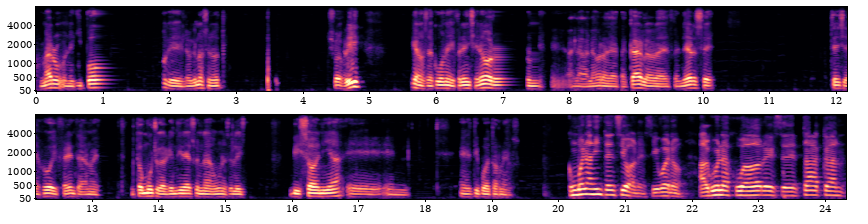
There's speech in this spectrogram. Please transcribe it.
armar un equipo que lo que no se notó. Yo los vi, que nos sacó una diferencia enorme eh, a la, a la hora de atacar, a la hora de defenderse. Potencia de juego diferente a la nuestra. Notó mucho que Argentina es una, una selección bisonia eh, en, en este tipo de torneos. con buenas intenciones y bueno, algunos jugadores se destacan,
